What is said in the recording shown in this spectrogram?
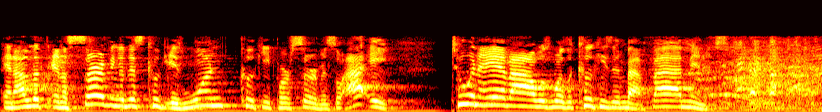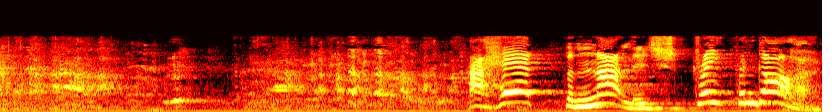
And I looked, and a serving of this cookie is one cookie per serving. So I ate Two and a half hours worth of cookies in about five minutes. I had the knowledge straight from God.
